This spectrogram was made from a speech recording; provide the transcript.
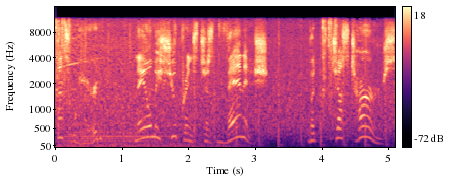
That's weird. Naomi's shoe prints just vanish. But just hers.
